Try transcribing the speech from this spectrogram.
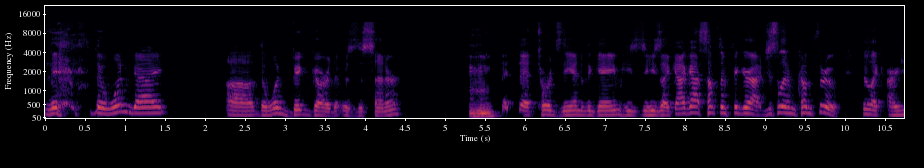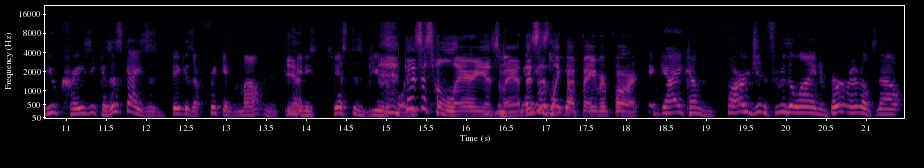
The the one guy, uh, the one big guard that was the center, hmm that, that towards the end of the game, he's he's like, I got something figured out. Just let him come through. They're like, Are you crazy? Because this guy's as big as a freaking mountain, Yeah. and he's just as beautiful. This He's is hilarious, man. This is like my favorite part. the guy comes barging through the line, and Burt Reynolds now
